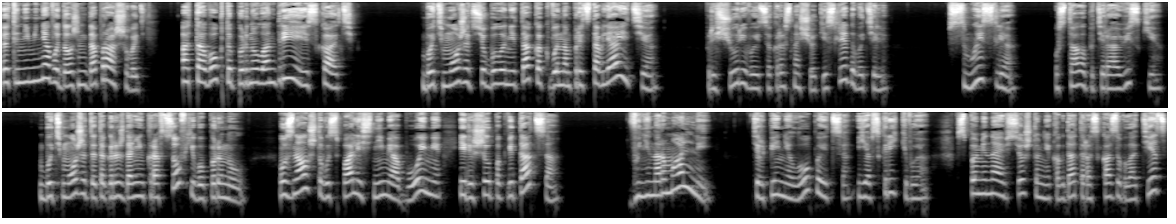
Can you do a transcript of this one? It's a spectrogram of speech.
Это не меня вы должны допрашивать, а того, кто пырнул Андрея искать. Быть может, все было не так, как вы нам представляете? Прищуривается краснощекий следователь. В смысле? Устало потираю виски. «Быть может, это гражданин Кравцов его пырнул? Узнал, что вы спали с ними обоими и решил поквитаться?» «Вы ненормальный!» Терпение лопается, и я вскрикиваю, вспоминая все, что мне когда-то рассказывал отец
